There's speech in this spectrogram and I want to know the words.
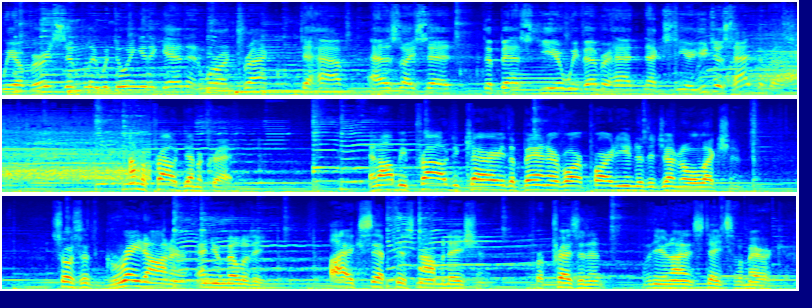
we are very simply, we're doing it again, and we're on track to have, as I said, the best year we've ever had next year. You just had the best. I'm a proud Democrat and I'll be proud to carry the banner of our party into the general election. So it's with great honor and humility I accept this nomination for President of the United States of America.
